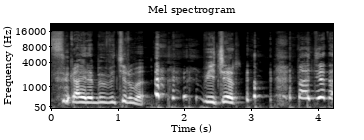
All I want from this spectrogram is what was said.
Skyrim mi Witcher mı? Witcher. Bence de.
